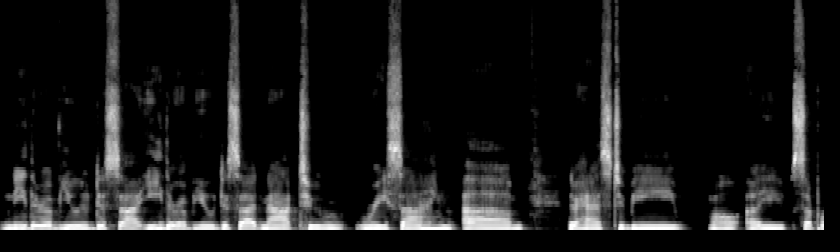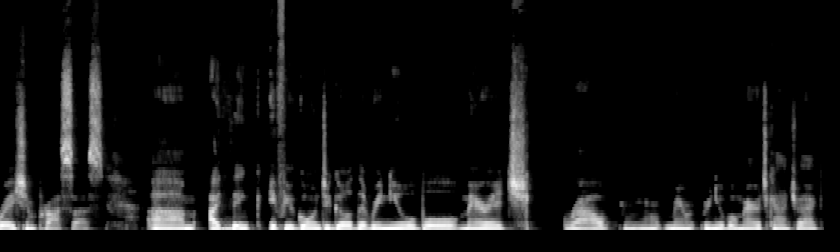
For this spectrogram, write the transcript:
neither of you decide, either of you decide not to re-sign, um, there has to be well a separation process. Um, I think if you're going to go the renewable marriage route, renewable marriage contract,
